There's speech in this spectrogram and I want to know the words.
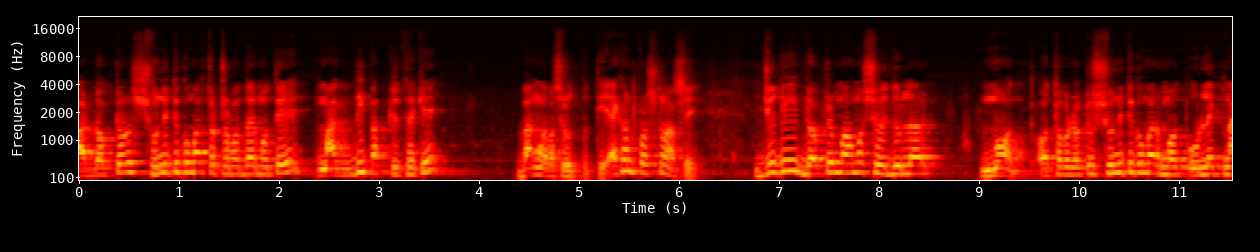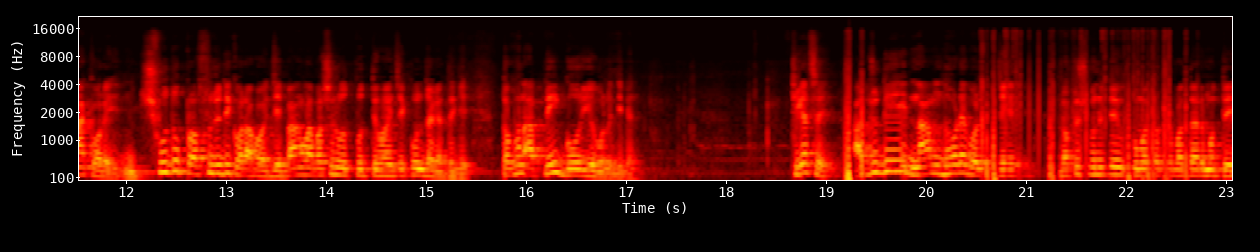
আর ডক্টর সুনীতি কুমার চট্টোপাধ্যায়ের মতে মাগধী প্রাকৃত থেকে বাংলা ভাষার উৎপত্তি। এখন প্রশ্ন আসে, যদি ডক্টর মোহাম্মদ শহীদুল্লাহর মত অথবা ডক্টর সুনীতি কুমার মত উল্লেখ না করে, শুধু প্রশ্ন যদি করা হয় যে বাংলা ভাষার উৎপত্তি হয়েছে কোন জায়গা থেকে, তখন আপনি গৌরীয় বলে দিবেন। ঠিক আছে? আর যদি নাম ধরে বলে যে ডক্টর সুনীতি কুমার চট্টোপাধ্যায়ের মতে,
